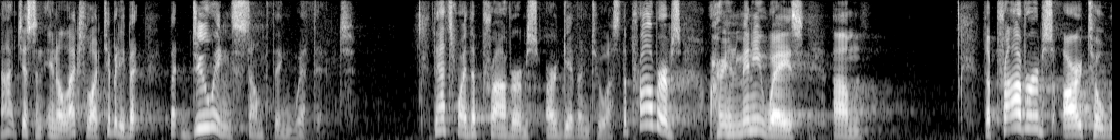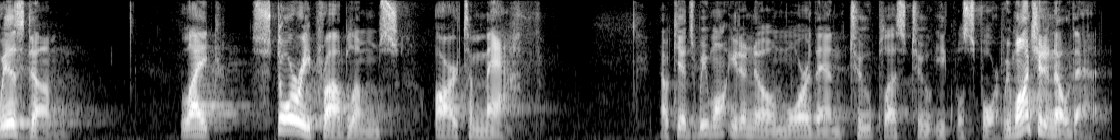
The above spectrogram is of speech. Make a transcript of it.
not just an intellectual activity, but, but doing something with it. That's why the Proverbs are given to us. The Proverbs are, in many ways, um, the Proverbs are to wisdom like story problems are to math. Now, kids, we want you to know more than 2 plus 2 equals 4. We want you to know that.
